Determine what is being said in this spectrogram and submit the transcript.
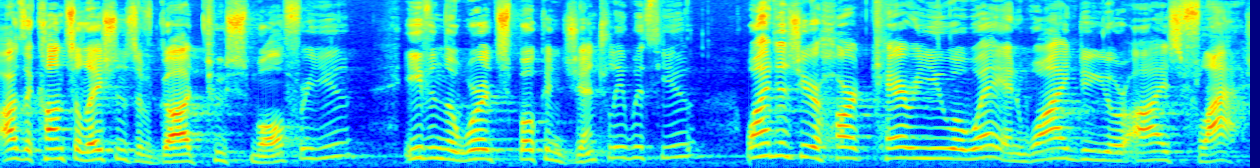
Are the consolations of God too small for you? Even the words spoken gently with you? Why does your heart carry you away and why do your eyes flash?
